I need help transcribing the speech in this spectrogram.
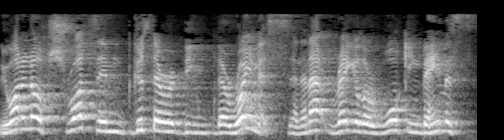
We want to know if shrotzim, because they're they're roimus and they're not regular walking behemoths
